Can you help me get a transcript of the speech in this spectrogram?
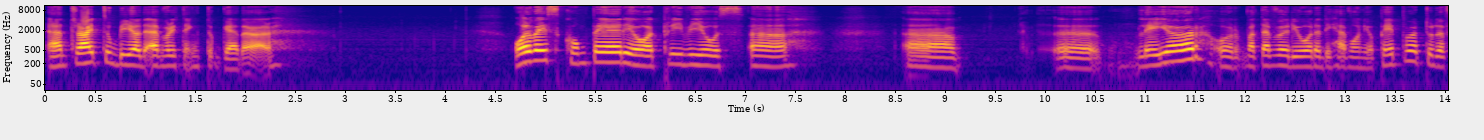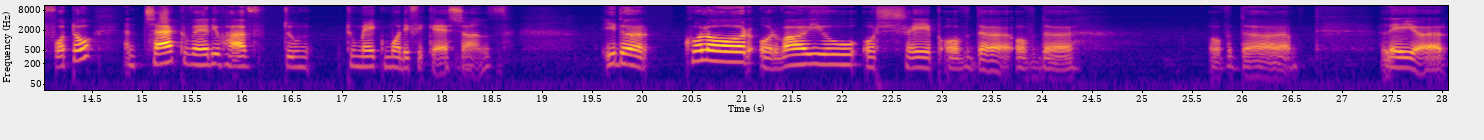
And try to build everything together. Always compare your previous uh, uh, uh, layer or whatever you already have on your paper to the photo and check where you have to, to make modifications. Either color or value or shape of the of the of the layer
